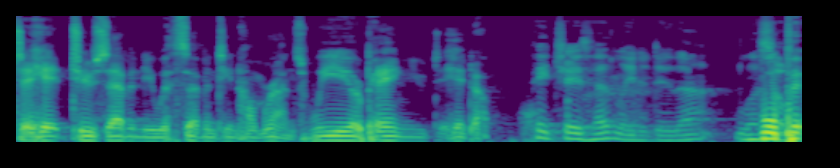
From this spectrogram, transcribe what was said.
to hit 270 with 17 home runs. We are paying you to hit Pay Chase Headley to do that. We'll pay,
